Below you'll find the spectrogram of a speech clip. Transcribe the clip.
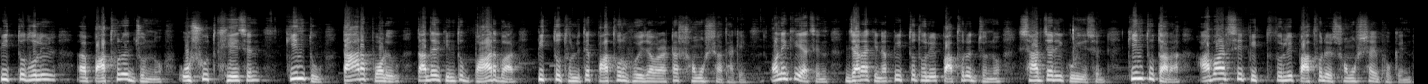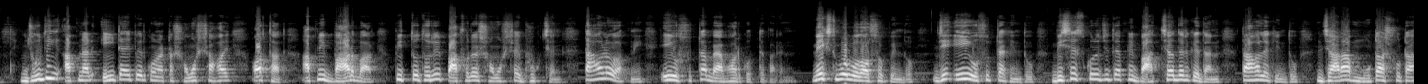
পিত্তথলির পাথরের জন্য ওষুধ খেয়েছেন, কিন্তু তারপরেও তাদের কিন্তু বারবার পিত্তথলিতে পাথর হয়ে যাওয়ার একটা সমস্যা থাকে। অনেকেই আছেন যারা কিনা পিত্তথলির পাথরের জন্য সার্জারি করিয়েছেন, কিন্তু তারা আবার সেই পিত্তথলির পাথরের সমস্যায় ভোগেন। যদি আপনার এই টাইপের কোনো একটা সমস্যা হয়, অর্থাৎ আপনি বারবার পিত্তথলির পাথরের সমস্যায় ভুগছেন, তাহলেও আপনি এই ওষুধটা ব্যবহার করতে পারেন। নেক্সট বলব দর্শকবৃন্দ, যে এই ওষুধটা কিন্তু, বিশেষ করে যদি আপনি বাচ্চাদেরকে দেন, তাহলে কিন্তু যারা মোটা সোটা,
